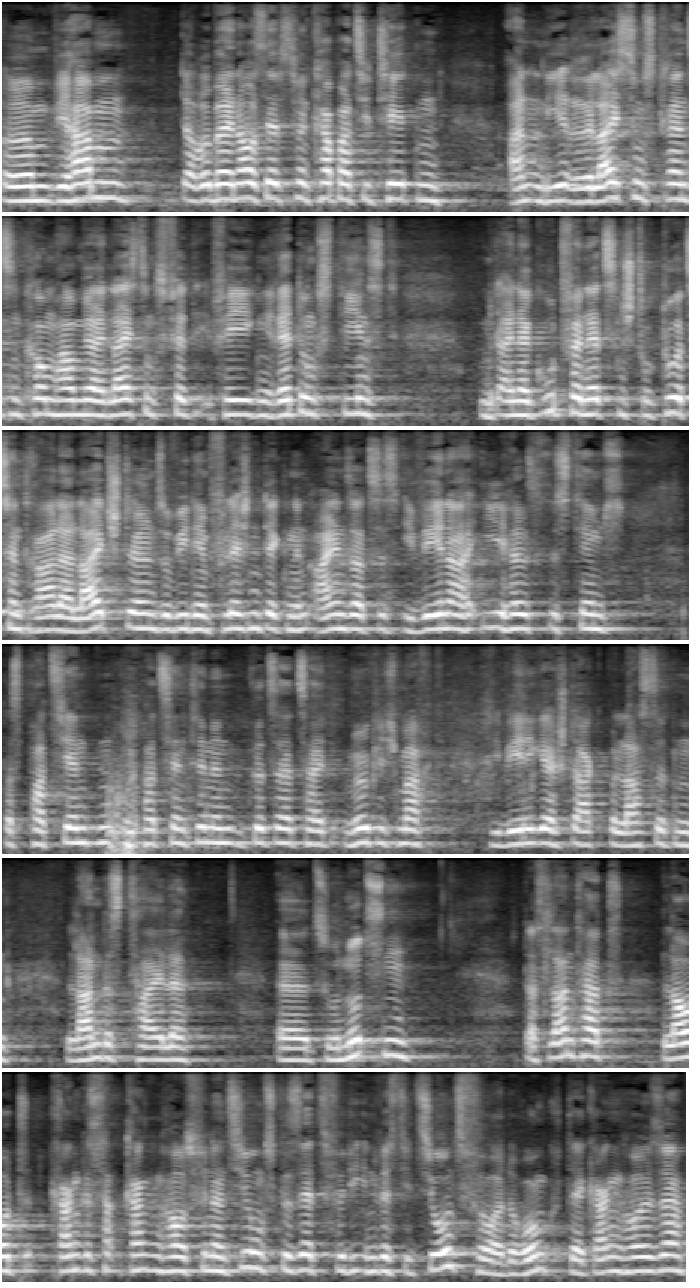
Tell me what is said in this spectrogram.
Ähm, wir haben darüber hinaus, selbst wenn Kapazitäten an ihre Leistungsgrenzen kommen, haben wir einen leistungsfähigen Rettungsdienst mit einer gut vernetzten Struktur zentraler Leitstellen sowie dem flächendeckenden Einsatz des IVENA E-Health-Systems, das Patienten und Patientinnen in kürzerer Zeit möglich macht, die weniger stark belasteten Landesteile äh, zu nutzen. Das Land hat laut Krankenhausfinanzierungsgesetz für die Investitionsförderung der Krankenhäuser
